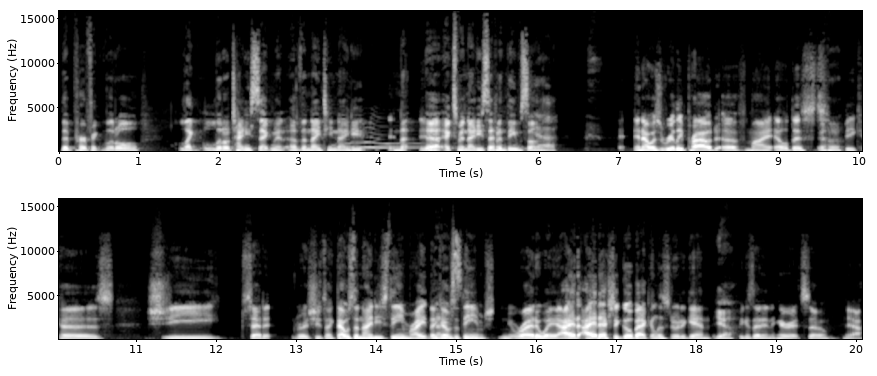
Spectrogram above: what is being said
the perfect little like little tiny segment of the 1990 Yeah. uh, X Men '97 theme song. yeah. And I was really proud of my eldest Uh-huh. because she said it. Right, She's like, "That was the '90s theme, right? Like that was the theme She right away." I had I had to actually go back and listen to it again, Yeah. because I didn't hear it. So yeah, that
